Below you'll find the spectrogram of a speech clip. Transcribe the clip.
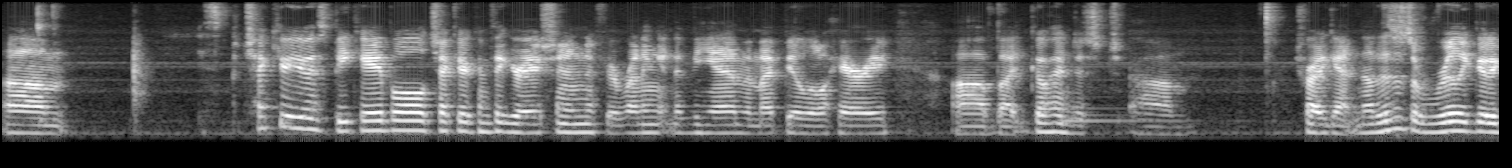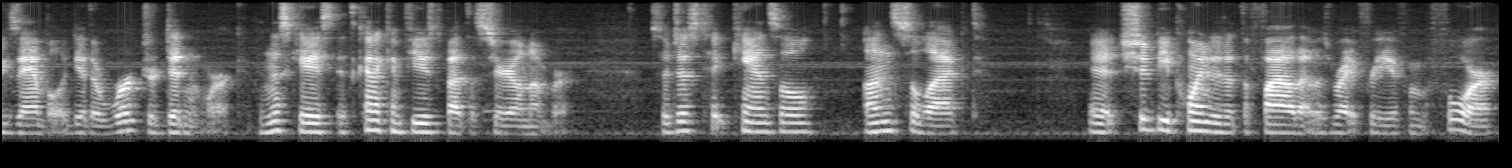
Um, check your USB cable, check your configuration. If you're running it in a VM, it might be a little hairy, uh, but go ahead and just um, try it again. Now this is a really good example. It either worked or didn't work. In this case, it's kind of confused about the serial number. So just hit cancel, unselect. It should be pointed at the file that was right for you from before,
